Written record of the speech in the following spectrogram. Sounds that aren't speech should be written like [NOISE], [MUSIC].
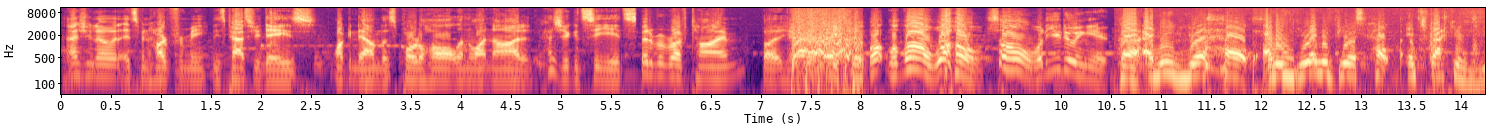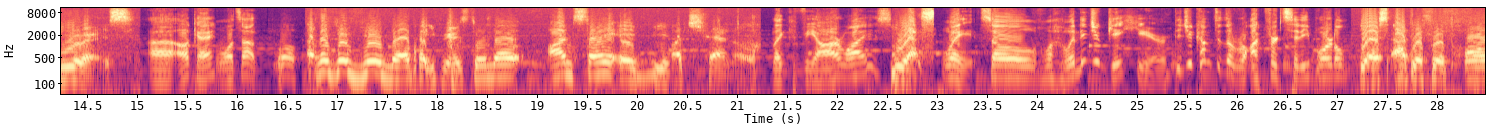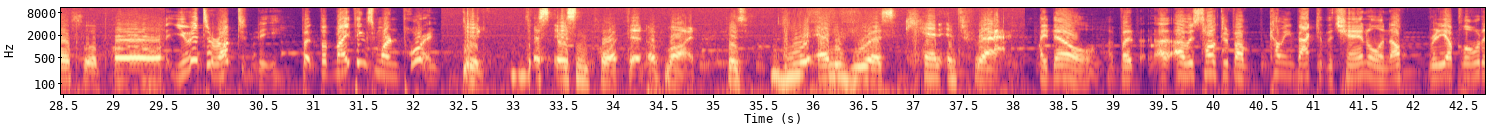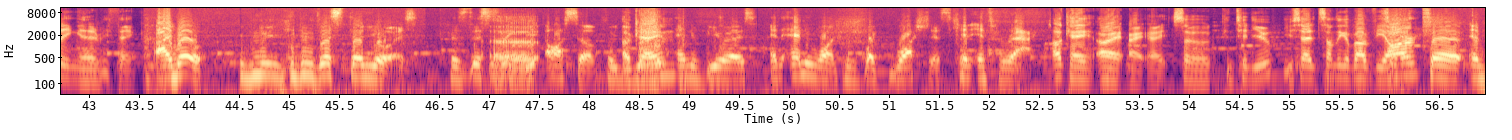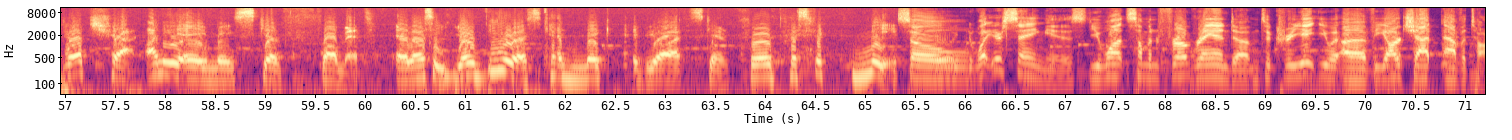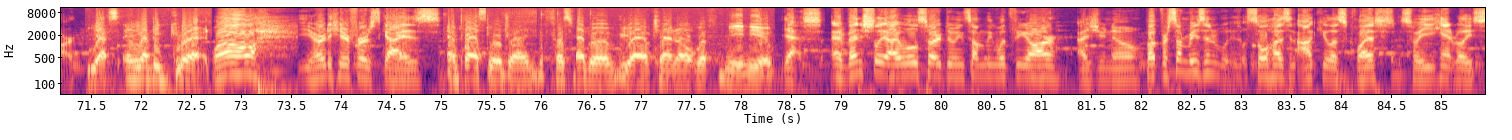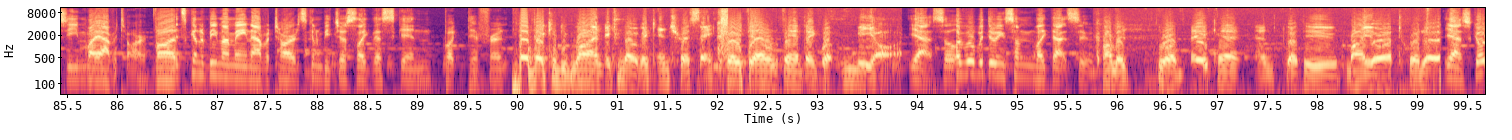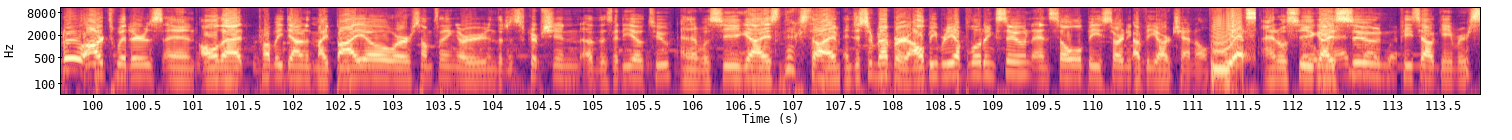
as you know, it's been hard for me these past few days, walking down this portal hall and whatnot, and as you can see, it's a bit of a rough time, but here [LAUGHS] Whoa, whoa, whoa, whoa! Soul, what are you doing here? Huh, [LAUGHS] I need your help. I need you and the viewers' help. Interact with viewers. Uh, okay, what's up? Well, I think you, you know, but your viewers don't know. I'm starting a VR channel. Like VR-wise? Yes. Wait, so when did you get here? Did you come to the Rockford City portal? Yes, I do it through a poll, through a poll. You interrupted me, but but my thing's more important. Dude, this is important of mine. Because you and the viewers can interact. I know, but I, I was talking about coming back to the channel and up re-uploading and everything. I know. You can do this than yours. Because this is like Uh, awesome for okay. you and the viewers and anyone who like watch this can interact. Okay, alright, alright, alright. So, continue. You said something about VR? So, in your chat, I need a main skin from it. And also, your viewers can make a VR skin for specific me. So, what you're saying is, you want someone from random to create you a VR chat avatar. Yes, and you gotta be good. Well, you heard it here first, guys. And plus, you'll join the first ever VR channel with me and you. Yes, eventually I will start doing something with VR, as you know. But for some reason, Soul has an Oculus Quest, so he can't really see my avatar. But it's gonna be my main avatar. It's gonna be just like this skin, but different. But they can do mine, they can make it interesting. Create their own thing like what me are. Yeah, so I will be doing something like that soon. Comment what they can and go to my or Twitter. Yes, go to our Twitters and all that, probably down in my bio or something, or in the description of this video too. And then we'll see you guys [LAUGHS] next time. And just remember, I'll be re-uploading soon, and so we'll be starting a VR channel. Yes. And we'll see you Oh, guys soon. Peace out, gamers.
